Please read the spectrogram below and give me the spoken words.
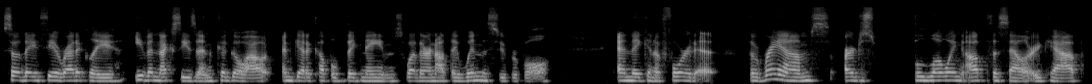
So they theoretically, even next season, could go out and get a couple big names, whether or not they win the Super Bowl, and they can afford it. The Rams are just blowing up the salary cap.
